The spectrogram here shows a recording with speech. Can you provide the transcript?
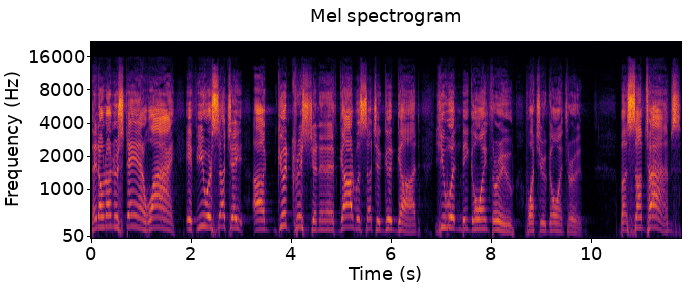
They don't understand why, if you were such a, a good Christian and if God was such a good God, you wouldn't be going through what you're going through. But sometimes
